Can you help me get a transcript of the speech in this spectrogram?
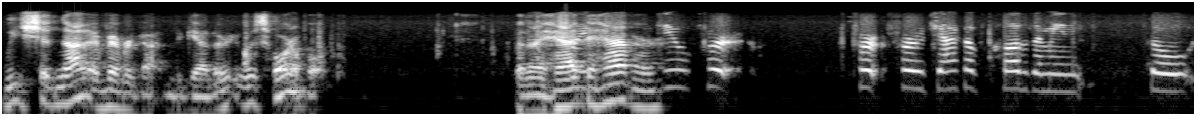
We should not have ever gotten together. It was horrible. But I had like, to have her. Do for for for Jack of Clubs, I mean, so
